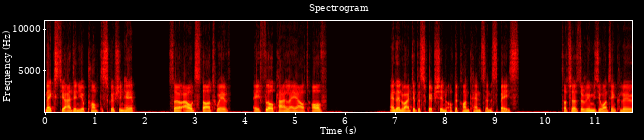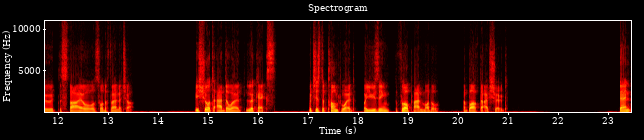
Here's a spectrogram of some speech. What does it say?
Next, you add in your prompt description here. So I would start with a floor plan layout of, and then write a description of the contents and the space, such as the rooms you want to include, the styles, or the furniture. Be sure to add the word LookX, which is the prompt word for using the floor plan model above that I showed. Then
